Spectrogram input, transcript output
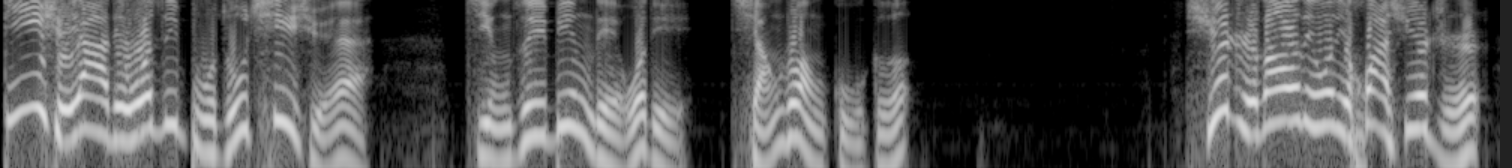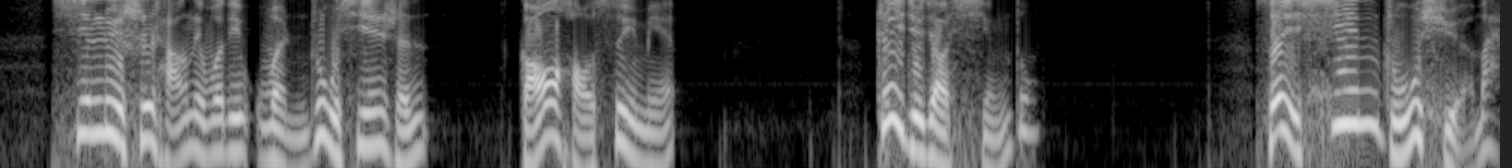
低血压的，我得补足气血；颈椎病的，我得强壮骨骼；血脂高的，我得化血脂；心律失常的，我得稳住心神，搞好睡眠。这就叫行动。所以，心主血脉，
